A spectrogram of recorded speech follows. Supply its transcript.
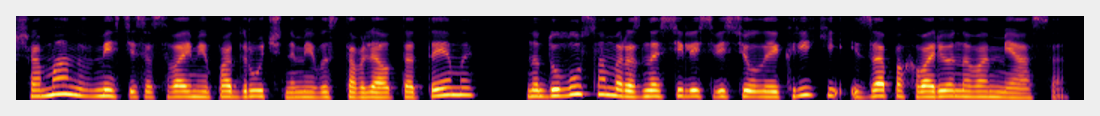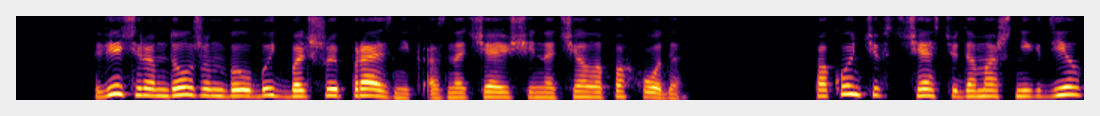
Шаман вместе со своими подручными выставлял тотемы, над Улусом разносились веселые крики и запах вареного мяса. Вечером должен был быть большой праздник, означающий начало похода. Покончив с частью домашних дел,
